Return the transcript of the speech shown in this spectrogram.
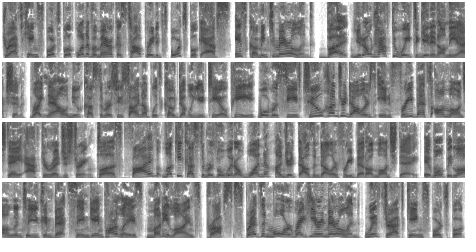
DraftKings Sportsbook, one of America's top rated sportsbook apps, is coming to Maryland. But you don't have to wait to get in on the action. Right now, new customers who sign up with code WTOP will receive $200 in free bets on launch day after registering. Plus, five lucky customers will win a $100,000 free bet on launch day. It won't be long until you can bet same game parlays, money lines, props, spreads, and more right here in Maryland with DraftKings Sportsbook.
